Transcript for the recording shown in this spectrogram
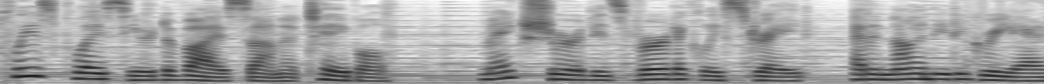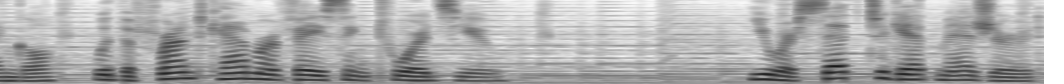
Please place your device on a table. Make sure it is vertically straight, at a 90 degree angle, with the front camera facing towards you. You are set to get measured.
